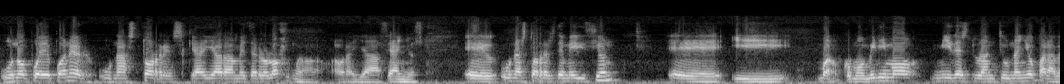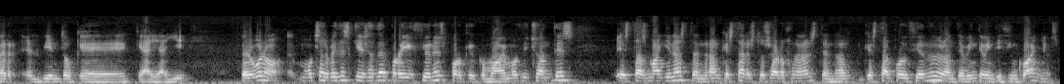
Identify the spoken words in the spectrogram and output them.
uno puede poner unas torres que hay ahora meteorológicas, ahora ya hace años, unas torres de medición y bueno, como mínimo mides durante un año para ver el viento que, hay allí. Pero bueno, muchas veces quieres hacer proyecciones porque, como hemos dicho antes, estas máquinas tendrán que estar, estos aerogeneradores tendrán que estar produciendo durante 20-25 años.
